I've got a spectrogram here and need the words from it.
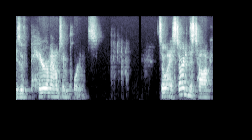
is of paramount importance. So I started this talk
